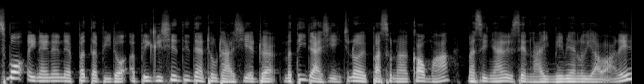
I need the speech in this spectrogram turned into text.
sport 89နဲ့ပတ်သက်ပြီးတော့ application တည်တံ့ထုတ်ထားရှိတဲ့အတွက်မသိတာရှိရင်ကျွန်တော်ရဲ့ personal account မှာ messenger တွေဆင်လာပြီးမေးမြန်းလို့ရပါတယ်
